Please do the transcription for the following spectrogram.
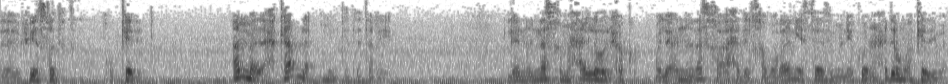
آه، في صدق وكذب. أما الأحكام لا ممكن تتغير. لأن النسخ محله الحكم ولأن نسخ أحد الخبرين يستلزم أن يكون أحدهما كذبا.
